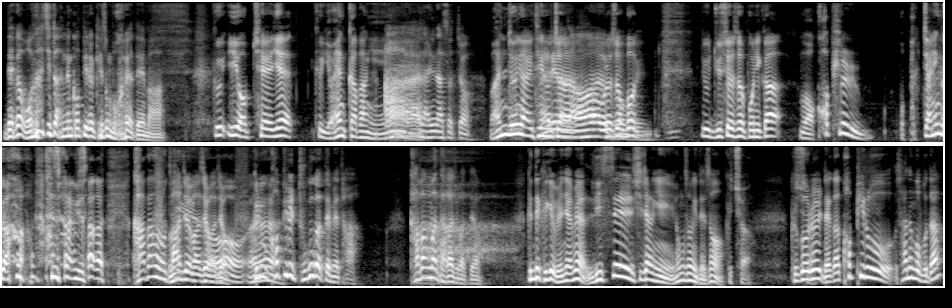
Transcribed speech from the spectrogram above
내가 원하지도 않는 커피를 계속 먹어야 돼 막. 그 이 업체의 그 여행 가방이 아 난리 났었죠. 완전히 아이템이었잖아요. 아, 그래서 뭐, 뭐 뉴스에서 보니까 뭐 커피를 뭐 100잔인가 한 사람이 사가 가방을 어떻게 맞아 맞아 맞아. 그리고 네. 커피를 두고 갔다며 다. 가방만 아. 다 가져갔대요. 근데 그게 왜냐면 리셀 시장이 형성이 돼서 그쵸. 그거를 그쵸. 내가 커피로 사는 것보다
